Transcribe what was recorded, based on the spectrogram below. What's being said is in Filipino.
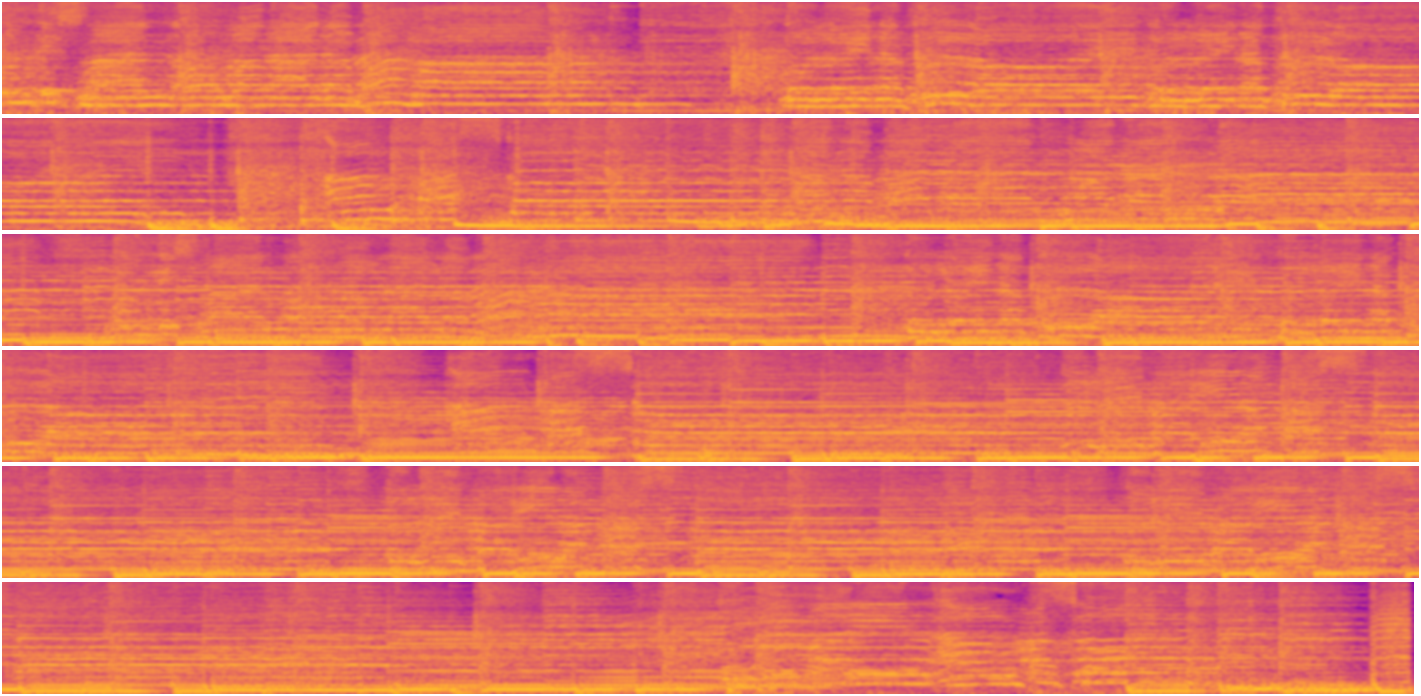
Buntis man o mga nabaha Tuloy na tuloy, tuloy na tuloy.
